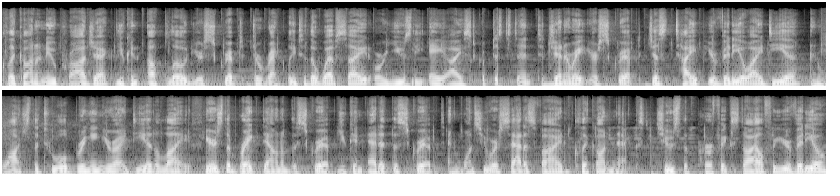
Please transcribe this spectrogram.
Click on a new project, you can upload your script directly to the website or use the AI script assistant to generate your script. Just type your video idea and watch the tool bringing your idea to life. Here's the breakdown of the script. You can edit the script, and once you are satisfied, click on Next. Choose the perfect style for your video.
